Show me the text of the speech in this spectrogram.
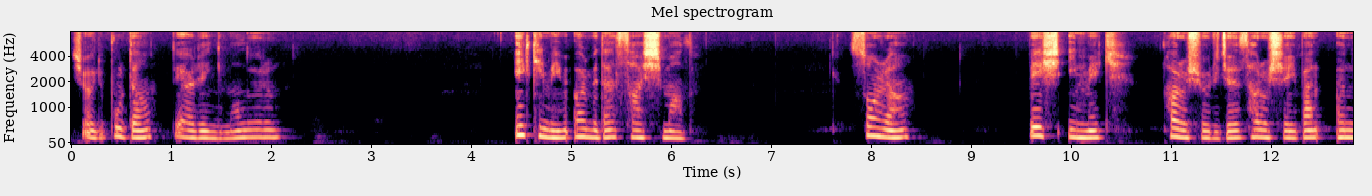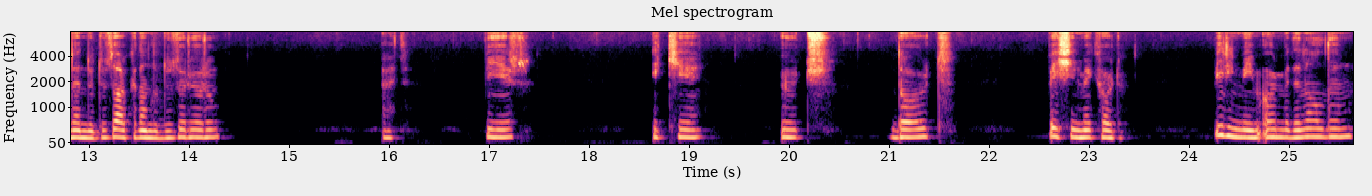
Şöyle burada diğer rengimi alıyorum. İlk ilmeğimi örmeden sağ şişimi aldım. Sonra 5 ilmek haroşa öreceğiz. Haroşayı ben önden de düz arkadan da düz örüyorum. Evet. 1 2 3 4 5 ilmek ördüm. Bir ilmeğimi örmeden aldım.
